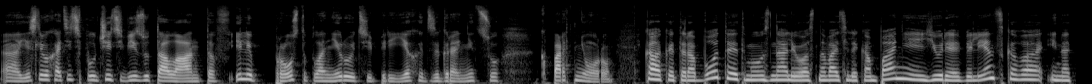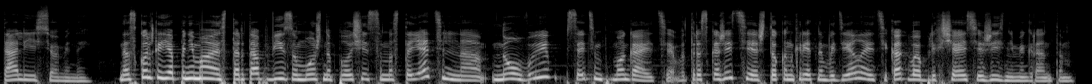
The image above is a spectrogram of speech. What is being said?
э, если вы хотите получить визу талантов или просто планируете переехать за границу к партнеру. Как это работает, мы узнали у основателей компании Юрия Веленского и Натальи Семиной. Насколько я понимаю, стартап-визу можно получить самостоятельно, но вы с этим помогаете. Вот расскажите, что конкретно вы делаете, как вы облегчаете жизнь иммигрантам?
